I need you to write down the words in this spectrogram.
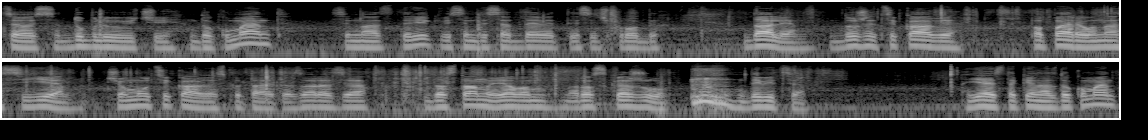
Це ось дублюючий документ. 17 рік, 89 тисяч пробіг. Далі дуже цікаві папери у нас є. Чому цікаві, спитаєте? Зараз я достану, я вам розкажу. Дивіться. Є ось такий у нас документ.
